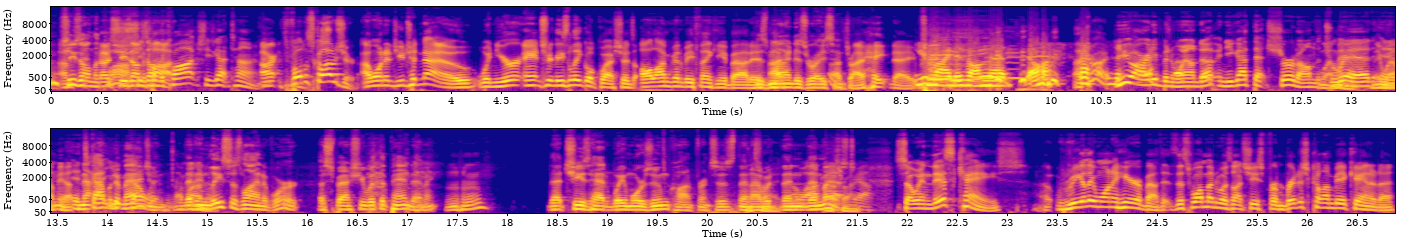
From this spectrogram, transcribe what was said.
doing? She's on the Uh, clock. she's on She's the on the clock. clock. She's got time. All right, full disclosure. I wanted you to know when you're answering these legal questions, all I'm going to be thinking about is His mind I- is racing. That's right. I hate Dave. Your mind is on that. On, That's right. You already been wound up, and you got that shirt on that's Wound red, He wound and me it's now, I would you imagine going. that in. Lisa's line of work, especially with the pandemic, Mm-hmm. That she's had way more Zoom conferences than I would right. than, Oh, than most. That's right. So in this case, I really want to hear about this. This woman was on. She's from British Columbia, Canada.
